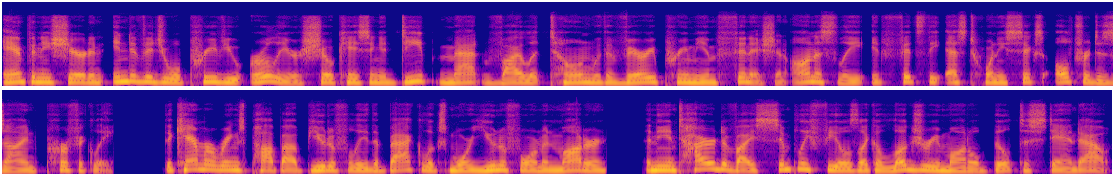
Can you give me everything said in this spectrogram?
Anthony shared an individual preview earlier showcasing a deep matte violet tone with a very premium finish and honestly, it fits the S26 Ultra design perfectly. The camera rings pop out beautifully, the back looks more uniform and modern, and the entire device simply feels like a luxury model built to stand out.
